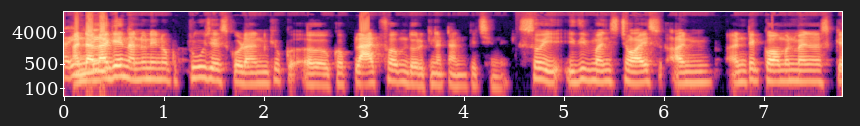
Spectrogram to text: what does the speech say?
అండ్ అలాగే నన్ను నేను ఒక ప్రూవ్ చేసుకోవడానికి ఒక ఒక ప్లాట్ఫామ్ దొరికినట్టు అనిపించింది. సో ఇది మంచి చాయిస్ అంటే కామన్ మేనర్స్కి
